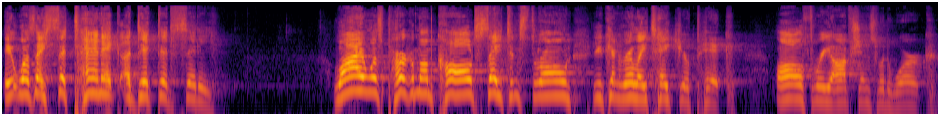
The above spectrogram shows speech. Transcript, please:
It was a satanic addicted city. Why was Pergamum called Satan's throne? You can really take your pick. All three options would work.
